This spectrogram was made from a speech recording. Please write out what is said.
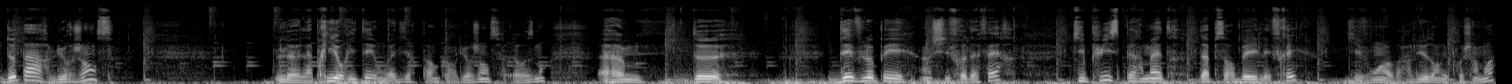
de par l'urgence, la priorité, on va dire, pas encore l'urgence, heureusement, euh, de développer un chiffre d'affaires qui puisse permettre d'absorber les frais qui vont avoir lieu dans les prochains mois,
